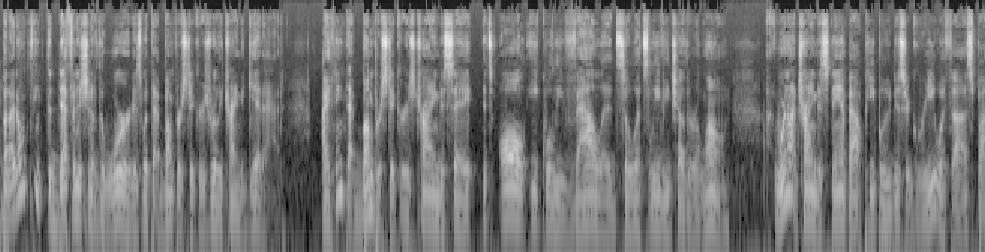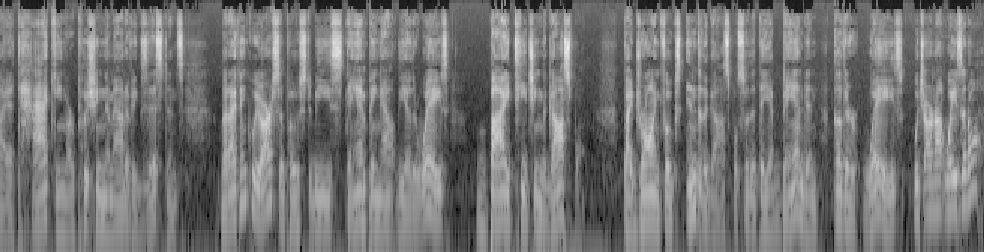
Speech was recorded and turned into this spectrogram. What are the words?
but I don't think the definition of the word is what that bumper sticker is really trying to get at. I think that bumper sticker is trying to say it's all equally valid, so let's leave each other alone. We're not trying to stamp out people who disagree with us by attacking or pushing them out of existence, but I think we are supposed to be stamping out the other ways by teaching the gospel, by drawing folks into the gospel so that they abandon other ways which are not ways at all.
